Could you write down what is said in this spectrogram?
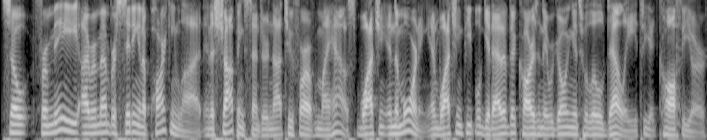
So for me, I remember sitting in a parking lot in a shopping center not too far from my house, watching in the morning and watching people get out of their cars and they were going into a little deli to get coffee or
